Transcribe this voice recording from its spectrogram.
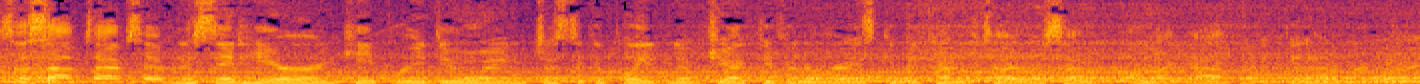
So sometimes having to sit here and keep redoing just to complete an objective in a race can be kind of tiresome. Oh my god, buddy, get out of my way.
